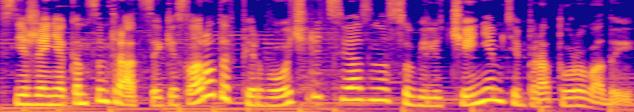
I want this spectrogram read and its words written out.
Снижение концентрации кислорода в первую очередь связано с увеличением температуры воды.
